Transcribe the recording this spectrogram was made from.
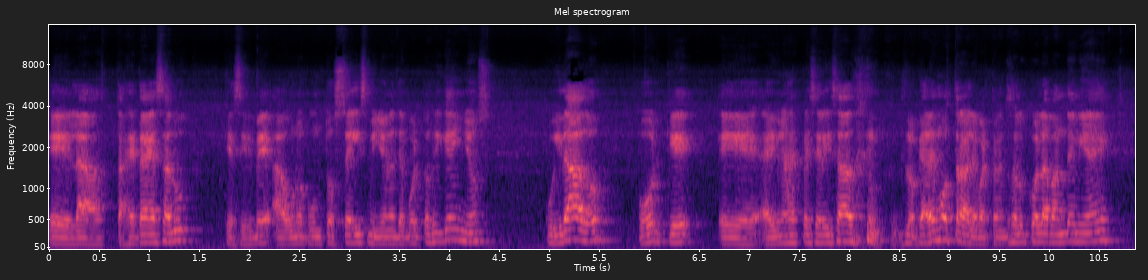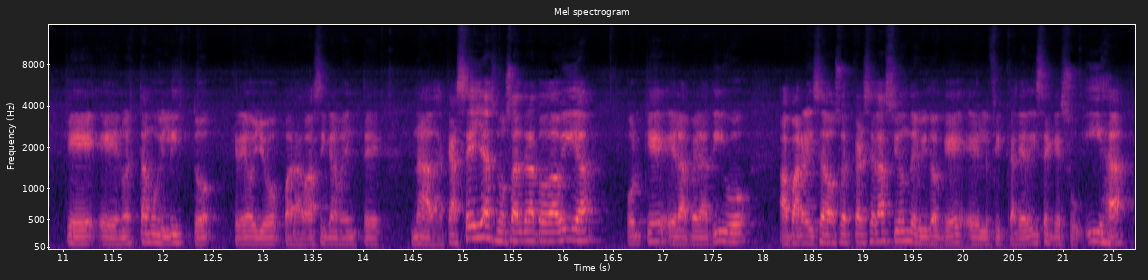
eh, la tarjeta de salud que sirve a 1.6 millones de puertorriqueños. Cuidado, porque eh, hay unas especializadas. Lo que ha demostrado el Departamento de Salud con la pandemia es que eh, no está muy listo, creo yo, para básicamente nada. Casellas no saldrá todavía porque el apelativo ha paralizado su escarcelación debido a que el fiscalía dice que su hija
